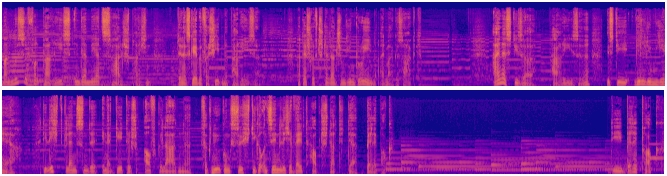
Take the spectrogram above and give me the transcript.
Man müsse von Paris in der Mehrzahl sprechen, denn es gäbe verschiedene Parise, hat der Schriftsteller Julian Green einmal gesagt. Eines dieser Parise ist die Ville Lumière, die lichtglänzende, energetisch aufgeladene, vergnügungssüchtige und sinnliche Welthauptstadt der Belle Époque. Die Belle Époque,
